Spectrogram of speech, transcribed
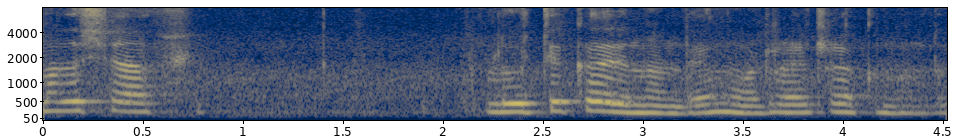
മുഹമ്മദ് ഷാഫി. ബ്ലൂടെക്ക് വരുന്നുണ്ട്. മോഡറേറ്റർ ആക്കുന്നുണ്ട്.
